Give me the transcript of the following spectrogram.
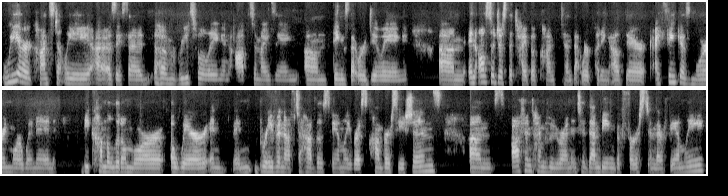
we are constantly, as I said, um, retooling and optimizing um, things that we're doing um, and also just the type of content that we're putting out there. I think as more and more women become a little more aware and, and brave enough to have those family risk conversations, um, oftentimes we run into them being the first in their family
